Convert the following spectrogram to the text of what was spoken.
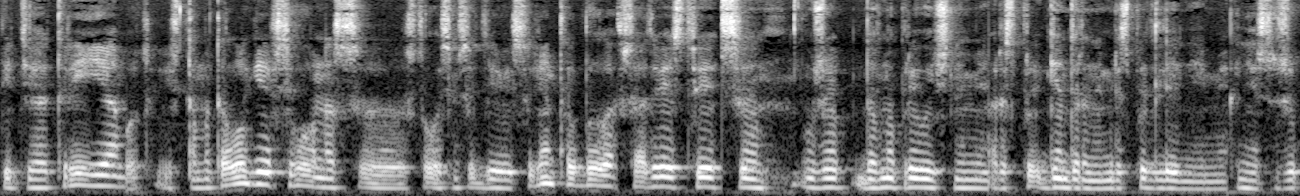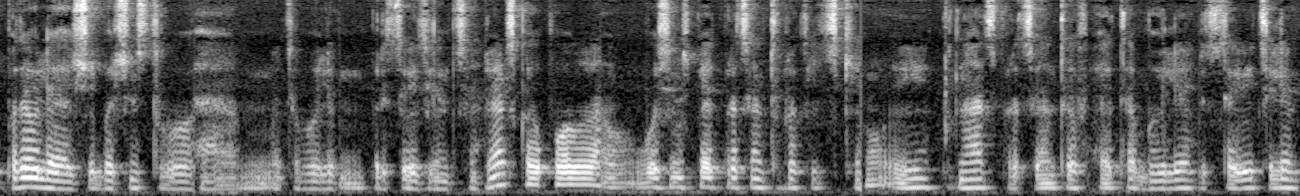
педиатрия, вот, и стоматология. Всего у нас 189 э, студентов было в соответствии с уже давно привычными распри... гендерными распределениями. Конечно же, подавляющее большинство э, это были представительницы женского пола, 85% практически, ну и 15% это были представители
